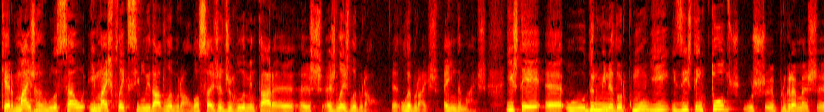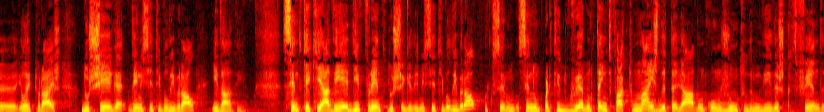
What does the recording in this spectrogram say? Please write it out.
quer mais regulação e mais flexibilidade laboral, ou seja, desregulamentar eh, as, as leis laborais. Eh, laborais, ainda mais. Isto é uh, o denominador comum e existe em todos os uh, programas uh, eleitorais do Chega, da Iniciativa Liberal e da AD. Sendo que aqui a AD é diferente do Chega da Iniciativa Liberal, porque sendo um partido de governo tem de facto mais detalhado um conjunto de medidas que defende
